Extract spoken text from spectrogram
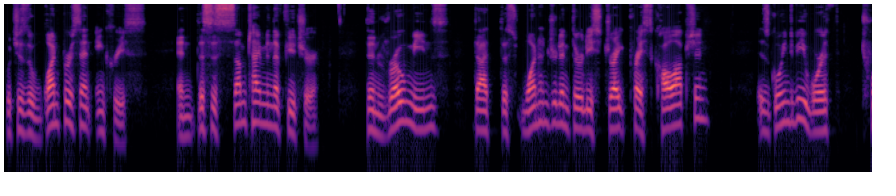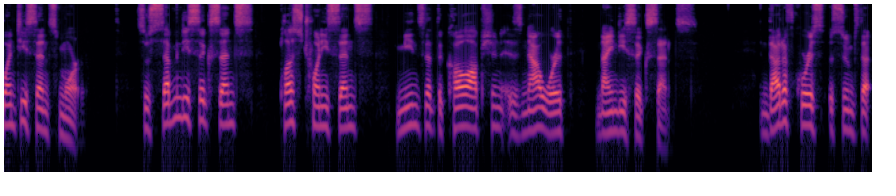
which is a 1% increase, and this is sometime in the future, then rho means that this 130 strike price call option is going to be worth 20 cents more. So 76 cents plus 20 cents means that the call option is now worth 96 cents. And that of course assumes that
